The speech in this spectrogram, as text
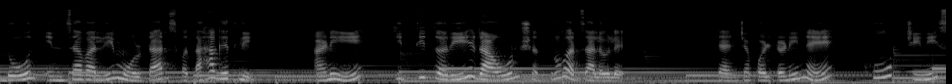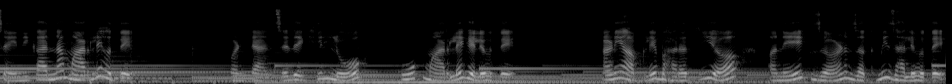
दोन इंचावाली मोर्टार स्वतः घेतली आणि कितीतरी राऊंड शत्रूवर चालवले. त्यांच्या पलटणीने खूप चिनी सैनिकांना मारले होते. पण त्यांचे देखील लोक खूप मारले गेले होते आणि आपले भारतीय अनेक जण जखमी झाले होते.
